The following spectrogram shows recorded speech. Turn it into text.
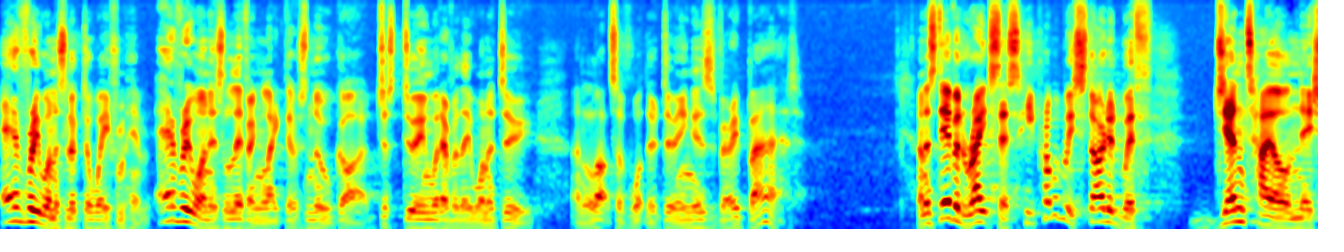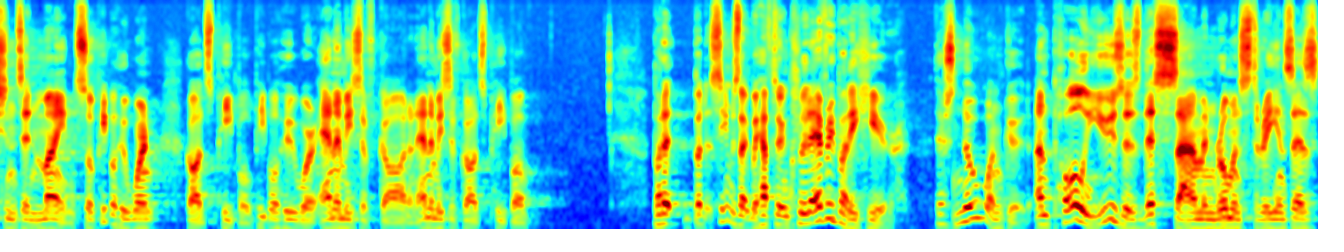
Everyone has looked away from him. Everyone is living like there's no God, just doing whatever they want to do. And lots of what they're doing is very bad. And as David writes this, he probably started with Gentile nations in mind. So people who weren't God's people, people who were enemies of God and enemies of God's people. But it, but it seems like we have to include everybody here. There's no one good. And Paul uses this psalm in Romans 3 and says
